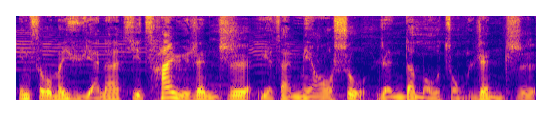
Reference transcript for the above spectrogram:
因此，我们语言呢，既参与认知，也在描述人的某种认知。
